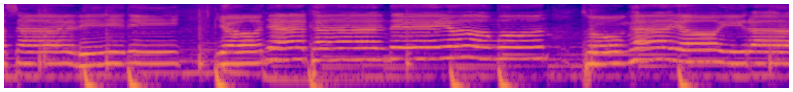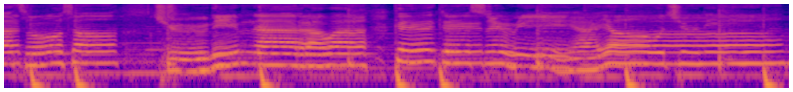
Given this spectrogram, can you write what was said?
며 살리니 연약한 내 영혼 통하여 일하소서. 주님 나라와 그 뜻을 위하여 오 주님.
